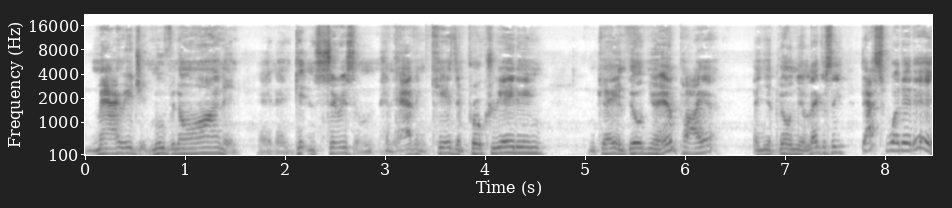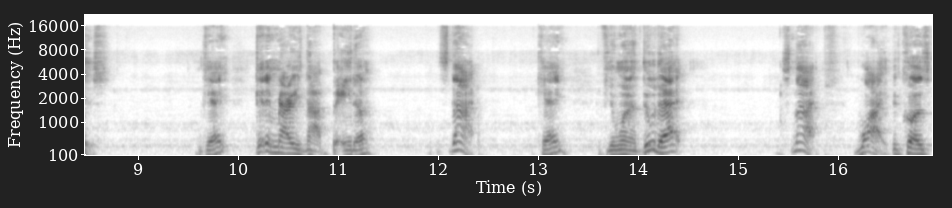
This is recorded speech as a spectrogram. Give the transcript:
marriage and moving on and, and, and getting serious and, and having kids and procreating, okay, and building your empire and you're building your legacy, that's what it is. Okay? Getting married is not beta. It's not. Okay? If you want to do that, it's not. Why? Because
